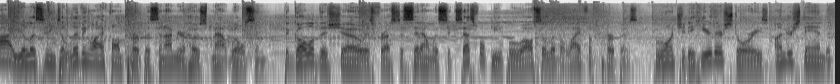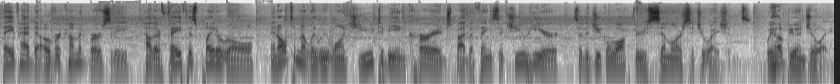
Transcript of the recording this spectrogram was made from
Hi, you're listening to Living Life on Purpose, and I'm your host, Matt Wilson. The goal of this show is for us to sit down with successful people who also live a life of purpose. We want you to hear their stories, understand that they've had to overcome adversity, how their faith has played a role, and ultimately, we want you to be encouraged by the things that you hear so that you can walk through similar situations. We hope you enjoy.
